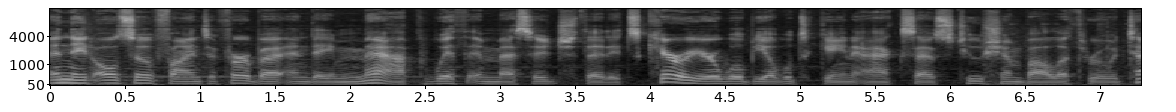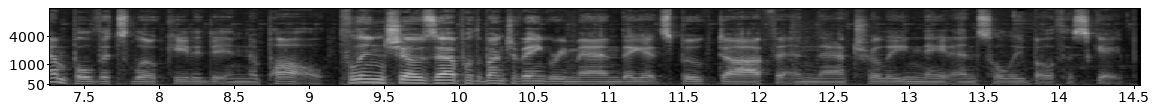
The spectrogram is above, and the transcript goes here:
And Nate also finds a Phurba and a map with a message that its carrier will be able to gain access to Shambhala through a temple that's located in Nepal. Flynn shows up with a bunch of angry men, they get spooked off, and naturally, Nate and Sully both escape.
